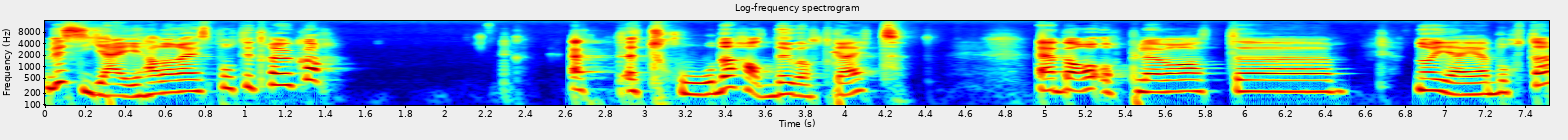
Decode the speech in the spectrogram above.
Hvis jeg hadde reist bort i tre uker Jeg, jeg tror det hadde gått greit. Jeg bare opplever at uh, når jeg er borte,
